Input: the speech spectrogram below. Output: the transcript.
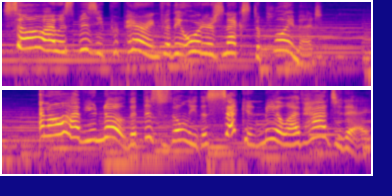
So I was busy preparing for the Order's next deployment. And I'll have you know that this is only the second meal I've had today.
